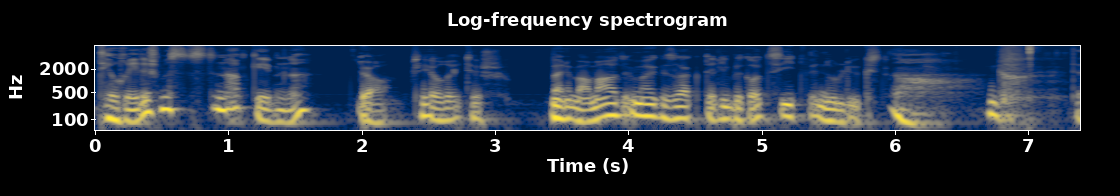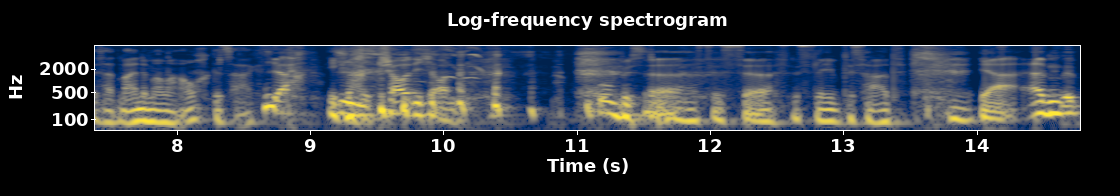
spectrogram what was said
theoretisch müsstest du ihn abgeben, ne? Ja, theoretisch. Meine Mama hat immer gesagt, der liebe Gott sieht, wenn du lügst. Oh, das hat meine Mama auch gesagt. Ja, ich schau dich an. Wo bist du? Das, ist, das Leben ist hart. Ja, ähm,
